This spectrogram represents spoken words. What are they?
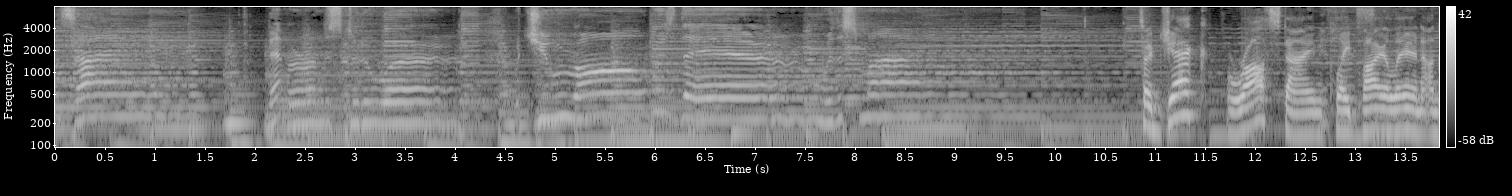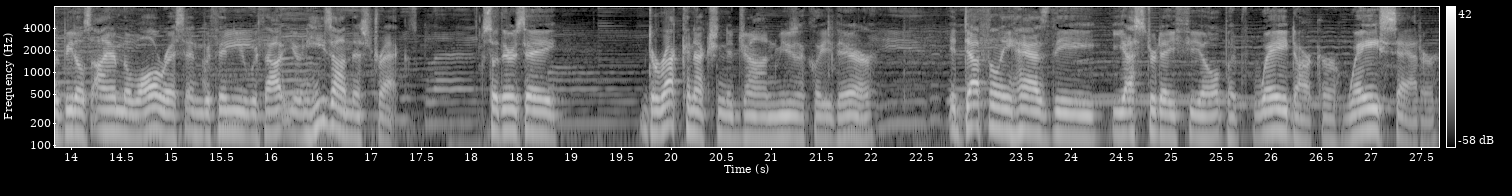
inside. Never understood a word, but you were always there with a smile. So Jack Rothstein played violin on the Beatles' "I Am the Walrus" and "Within You, Without You," and he's on this track. So there's a direct connection to John musically there. It definitely has the yesterday feel, but way darker, way sadder.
